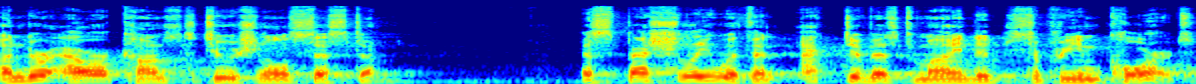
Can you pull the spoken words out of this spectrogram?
under our constitutional system, especially with an activist minded Supreme Court,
